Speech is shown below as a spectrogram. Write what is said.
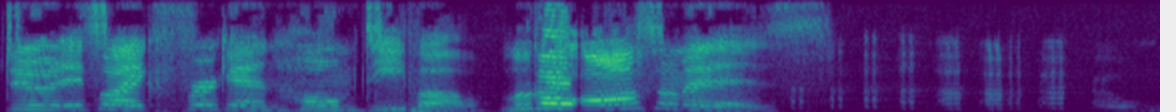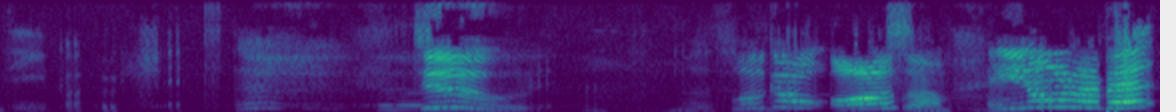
Dude, it's like freaking Home Depot. Look how awesome it is. Home Depot shit. Dude, look how awesome. And you know what I bet?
